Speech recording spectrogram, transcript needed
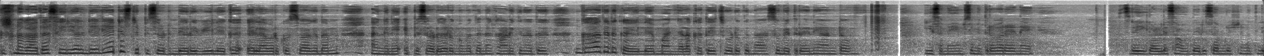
കൃഷ്ണഗാഥ സീരിയലിന്റെ ലേറ്റസ്റ്റ് എപ്പിസോഡിന്റെ റിവ്യൂയിലേക്ക് എല്ലാവർക്കും സ്വാഗതം. അങ്ങനെ എപ്പിസോഡ് തുടങ്ങുമ്പോൾ തന്നെ കാണിക്കുന്നത് ഗാഥയുടെ കയ്യിൽ മഞ്ഞളൊക്കെ തേച്ച് കൊടുക്കുന്ന സുമിത്രേനെയാണ് കേട്ടോ ഈ സമയം സുമിത്ര പറയണേ സ്ത്രീകളുടെ സൗന്ദര്യ സംരക്ഷണത്തിൽ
